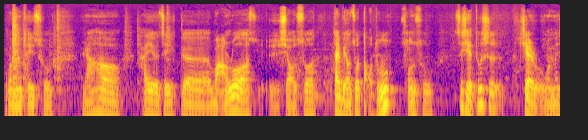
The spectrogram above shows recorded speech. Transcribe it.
我们推出，然后还有这个网络小说代表作导读丛书，这些都是介入我们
